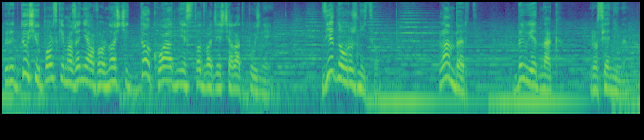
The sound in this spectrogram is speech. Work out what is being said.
który dusił polskie marzenia o wolności dokładnie 120 lat później. Z jedną różnicą. Lambert był jednak Rosjaninem.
